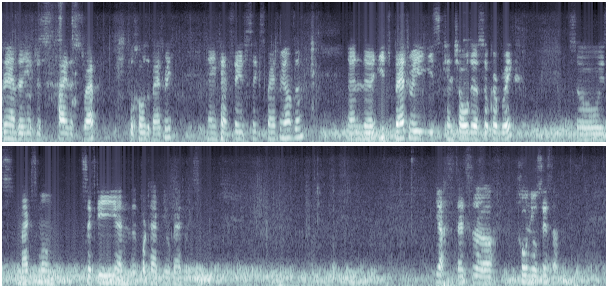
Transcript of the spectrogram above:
Okay, and then you just tie the strap to hold the battery, and you can fit six battery of them. And uh, each battery is controlled a circuit break, so it's maximum safety and protect your batteries. Yeah, that's a whole new system.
